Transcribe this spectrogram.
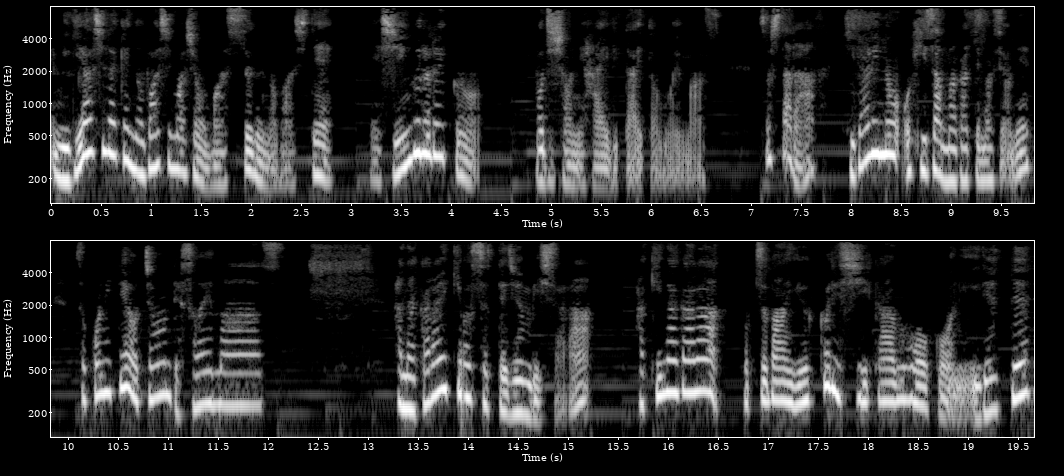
い。右足だけ伸ばしましょう。まっすぐ伸ばして、シングルレッグのポジションに入りたいと思います。そしたら、左のお膝曲がってますよね。そこに手をちょんって添えます。鼻から息を吸って準備したら、吐きながら骨盤ゆっくり C カーブ方向に入れて、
